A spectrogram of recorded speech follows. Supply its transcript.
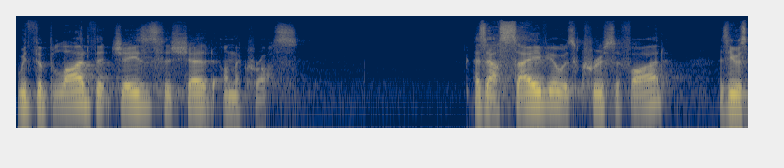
with the blood that Jesus has shed on the cross as our Savior was crucified, as he was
